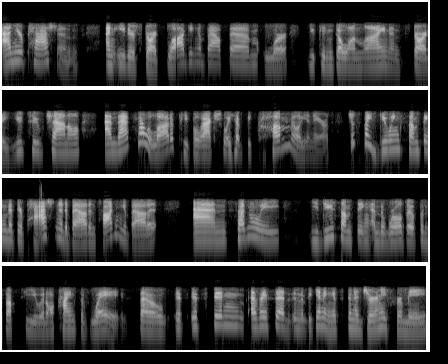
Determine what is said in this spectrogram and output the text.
and your passions and either start blogging about them or you can go online and start a YouTube channel. And that's how a lot of people actually have become millionaires just by doing something that they're passionate about and talking about it and suddenly you do something and the world opens up to you in all kinds of ways. So it it's been as i said in the beginning it's been a journey for me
